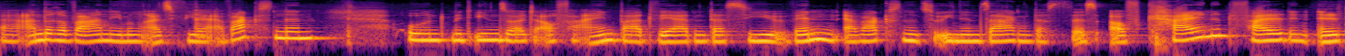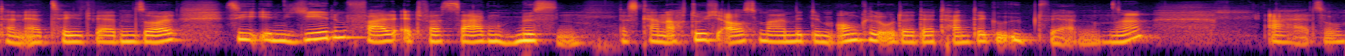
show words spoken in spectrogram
andere Wahrnehmung als wir Erwachsenen und mit ihnen sollte auch vereinbart werden, dass sie, wenn Erwachsene zu ihnen sagen, dass es auf keinen Fall den Eltern erzählt werden soll, sie in jedem Fall etwas sagen müssen. Das kann auch durchaus mal mit dem Onkel oder der Tante geübt werden. Ne? Also,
